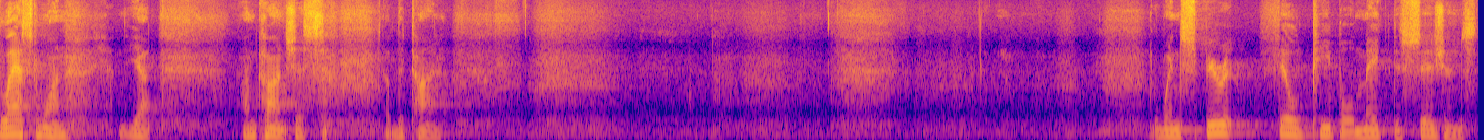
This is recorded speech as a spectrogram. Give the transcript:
Last one. Yeah, I'm conscious of the time. When spirit filled people make decisions,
